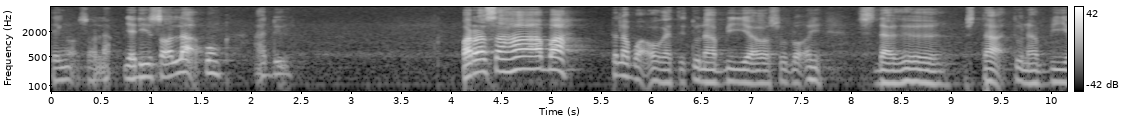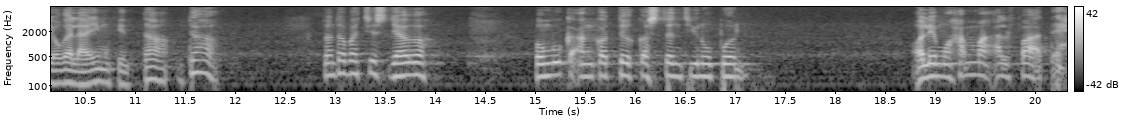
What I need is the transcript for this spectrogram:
Tengok solat. Jadi solat pun ada. Para sahabat telah buat orang kata tu Nabi ya Rasulullah. Eh, saudara, ustaz tu Nabi, orang lain mungkin tak. Tak. Tuan-tuan baca sejarah pembukaan kota Konstantinopel oleh Muhammad Al-Fatih.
